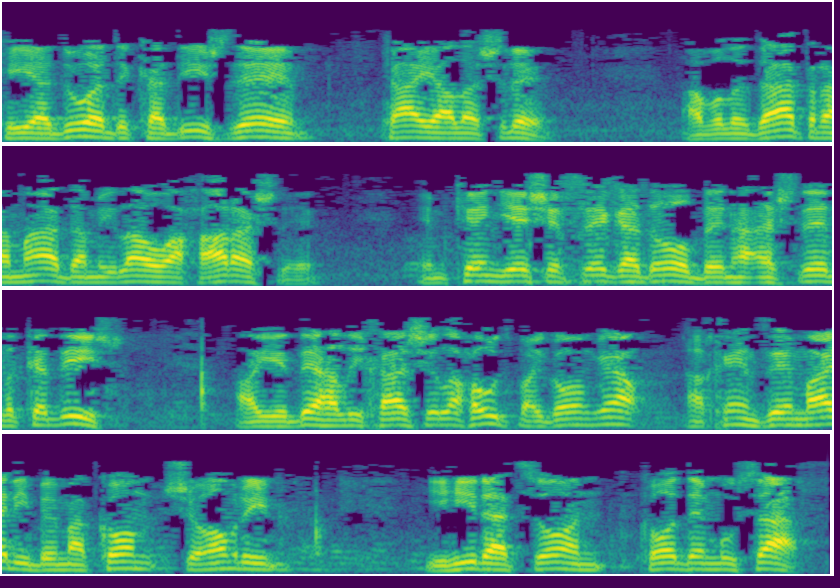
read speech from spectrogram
כידוע דקדיש זה קאי על אשרה. אבל לדעת רמד המילה הוא אחר אשרה. אם כן, יש הפסק גדול בין האשרה לקדיש. על ידי הליכה של החוץ, going out. אכן זה מיידי במקום שאומרים יהי רצון קודם מוסף.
